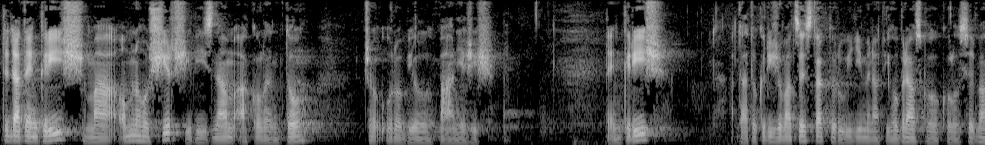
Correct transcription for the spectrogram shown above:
Teda ten kríž má o mnoho širší význam ako len to, čo urobil Pán Ježiš. Ten kríž a táto krížová cesta, ktorú vidíme na tých obrázkoch okolo seba,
